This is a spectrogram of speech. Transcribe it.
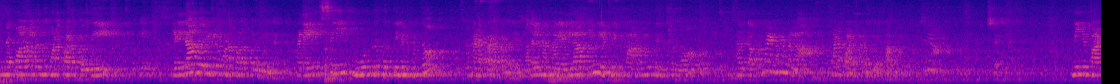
இந்த பாடம் வந்து மனப்பாட பகுதி. எல்லா வரிகளும் மனப்பாட பகுதி இல்லை. கடைசி மூன்று பத்திகள் மட்டும் மனப்பாட பகுதி. முதல்ல நம்ம எல்லாத்தையும் எப்படி பாடணும் தெரிஞ்சுக்கணும். அதுக்கப்புறமா என்ன பண்ணலாம்? மனப்பாட பகுதியை பார்க்கலாம். சரியா? சரி. நீங்கள் பாட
